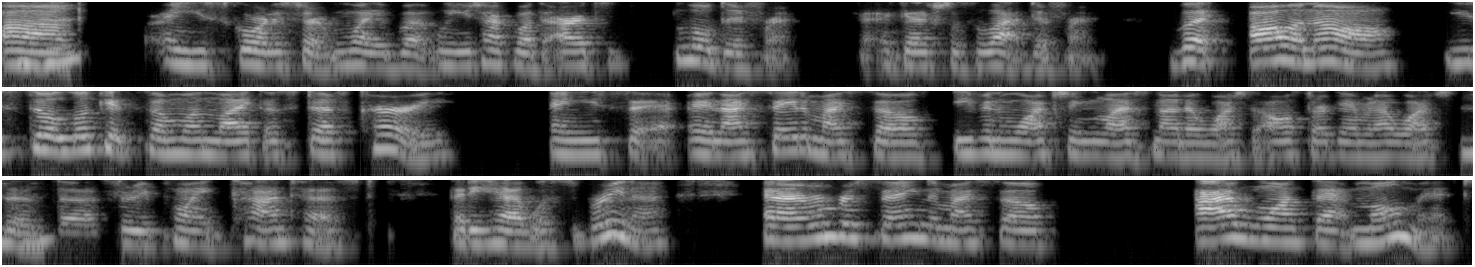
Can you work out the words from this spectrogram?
um, mm-hmm. and you score in a certain way. But when you talk about the arts, it's a little different actually it's a lot different. But all in all, you still look at someone like a Steph Curry and you say and I say to myself, even watching last night, I watched the All-Star game and I watched mm-hmm. the, the three-point contest that he had with Sabrina. And I remember saying to myself, I want that moment.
